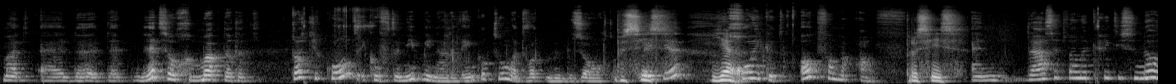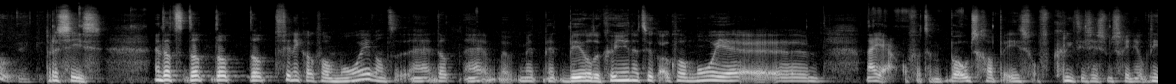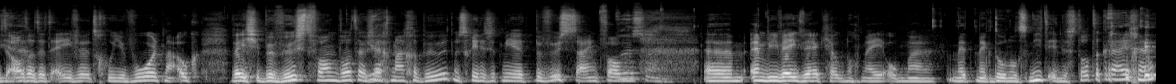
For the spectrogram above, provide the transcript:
Maar eh, de, de, net zo gemak dat het tot je komt. Ik hoef er niet meer naar de winkel toe, maar het wordt me bezorgd. Precies. Weet je? Ja. Gooi ik het ook van me af. Precies. En daar zit wel een kritische noot, denk ik. Precies. En dat, dat, dat, dat vind ik ook wel mooi, want hè, dat, hè, met, met beelden kun je natuurlijk ook wel mooie, eh, eh, nou ja, of het een boodschap is of kritisch is misschien ook niet Ja. altijd het even het goede woord, maar ook wees je bewust van wat er Ja. zeg maar gebeurt. Misschien is het meer het bewustzijn van. Bewustzijn. Ehm, en wie weet werk je ook nog mee om eh, met McDonald's niet in de stad te krijgen.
